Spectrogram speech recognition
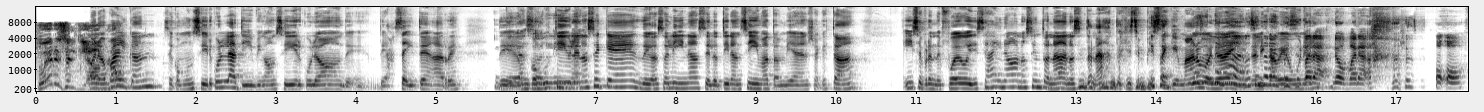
¡Tú eres el diablo! Bueno, Balkan hace como un círculo, la típica, un círculo de, de aceite, arre, de, De un gasolina. combustible, no sé qué, de gasolina, se lo tira encima también, ya que está. Y se prende fuego y dice, ay, no, no siento nada, no siento nada, antes que se empieza a quemar, No boludo, nada, y no, le cabe una. Pará, no, pará. oh, oh.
